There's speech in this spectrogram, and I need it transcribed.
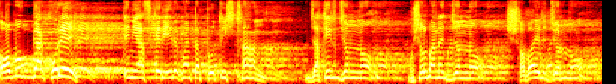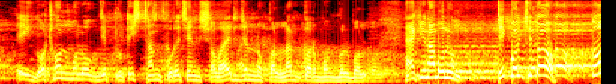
অবজ্ঞা করে তিনি আজকের এরকম একটা প্রতিষ্ঠান জাতির জন্য, মুসলমানের জন্য, সবাইয়ের জন্য এই গঠনমূলক যে প্রতিষ্ঠান করেছেন সবাইয়ের জন্য কল্যাণকর মঙ্গল বল হ্যাঁ কি না বলুন? ঠিক বলছি তো? তো,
